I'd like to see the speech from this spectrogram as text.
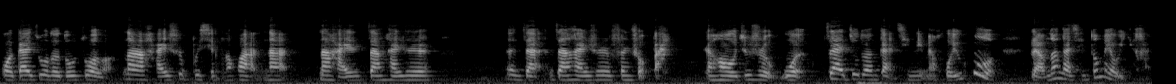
我该做的都做了，那还是不行的话，那那还咱还是，那咱咱还是分手吧。然后就是我在这段感情里面回顾两段感情都没有遗憾。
